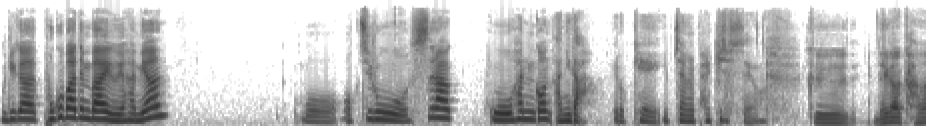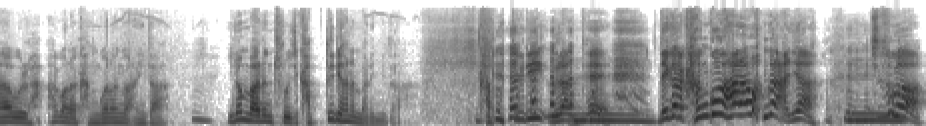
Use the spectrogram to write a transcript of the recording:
우리가 보고받은 바에 의하면 뭐 억지로 쓰라고 한 건 아니다. 이렇게 입장을 밝히셨어요. 그 내가 강압을 하- 하거나 강권한 거 아니다. 이런 말은 주로 이제 갑들이 하는 말입니다. 갑들이 을한테 음. 내가 강권하라고 한 건 아니야. 지수가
